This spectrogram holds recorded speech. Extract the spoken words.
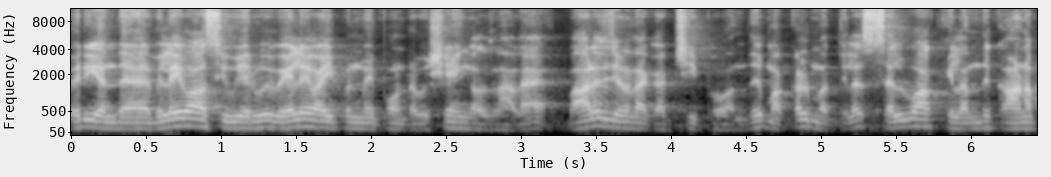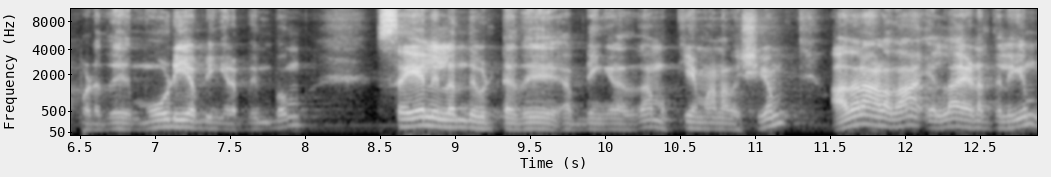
பெரிய அந்த விலைவாசி உயர்வு வேலைவாய்ப்பின்மை போன்ற விஷயங்கள்னால பாரதிய ஜனதா கட்சி இப்போ வந்து மக்கள் மத்தியில் செல்வாக்கு இழந்து காணப்படுது. மோடி அப்படிங்கிற பிம்பம் செயலிழந்து விட்டது அப்படிங்கிறது தான் முக்கியமான விஷயம். அதனால தான் எல்லா இடத்துலையும்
